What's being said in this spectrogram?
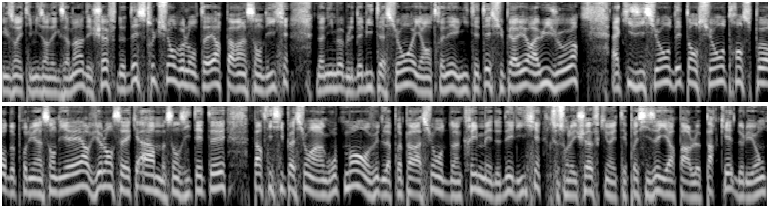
Ils ont été mis en examen des chefs de destruction volontaire par incendie d'un immeuble d'habitation ayant entraîné une ITT supérieure à huit jours. Acquisition, détention, transport de produits incendiaires, violence avec armes sans ITT, participation à un groupement en vue de la préparation d'un crime et de délit. Ce sont les chefs qui ont été précisés hier par le parquet de Lyon.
